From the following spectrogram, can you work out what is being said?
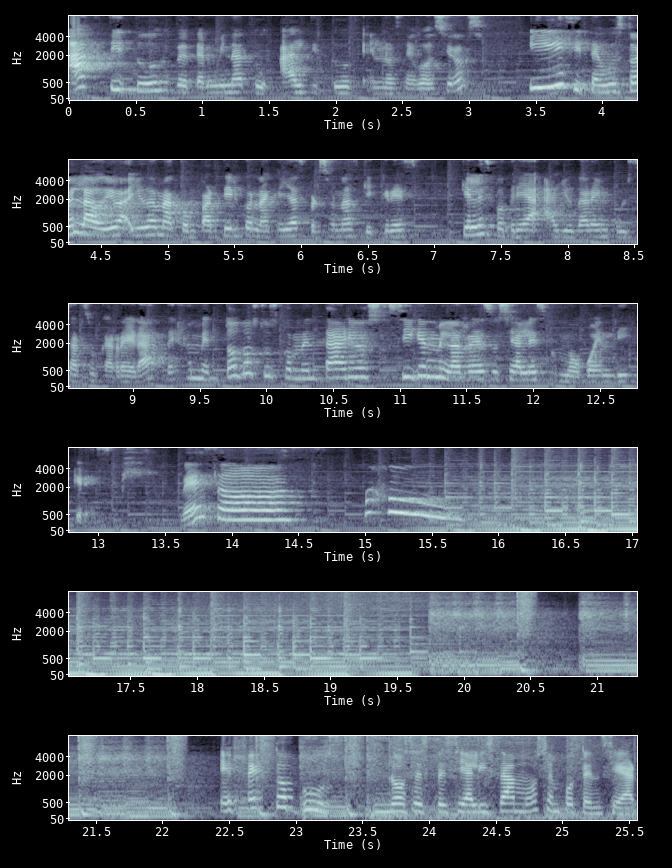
actitud determina tu altitud en los negocios. Y si te gustó el audio, ayúdame a compartir con aquellas personas que crees que les podría ayudar a impulsar su carrera. Déjame todos tus comentarios. Sígueme en las redes sociales como Wendy Crespi. ¡Besos! Efecto Boost. Nos especializamos en potenciar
